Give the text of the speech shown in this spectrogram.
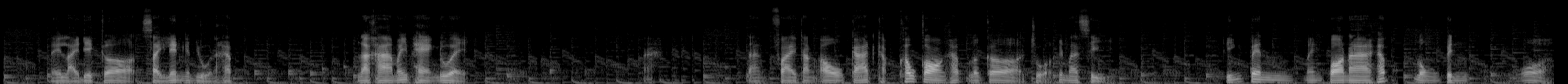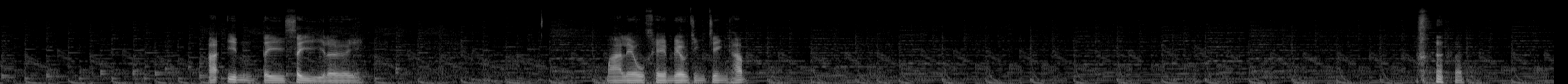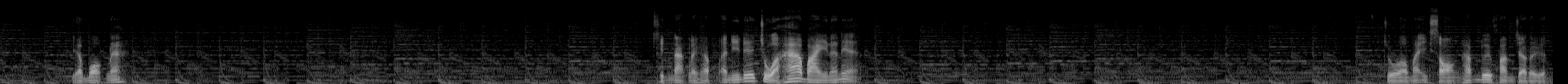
หลาย ๆ เด็กก็ใส่เล่นกันอยู่นะครับ ราคาไม่แพงด้วย ต่างฝ่ายต่างเอาการ์ดขับเข้ากองครับ แล้วก็จั่วขึ้นมา4ทิ้งเป็นแมงปอนาครับ ลงเป็นโอ้พระอินทร์ตี4เลย มาเร็วเคลมเร็วจริง ๆ ครับ อย่าบอกนะ คิดหนักเลยครับ อันนี้ได้จั่ว5ใบนะเนี่ยจั่วมาอีก 2 ครับด้วยความเจริญ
